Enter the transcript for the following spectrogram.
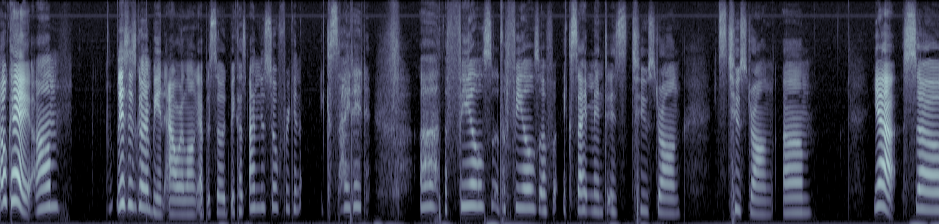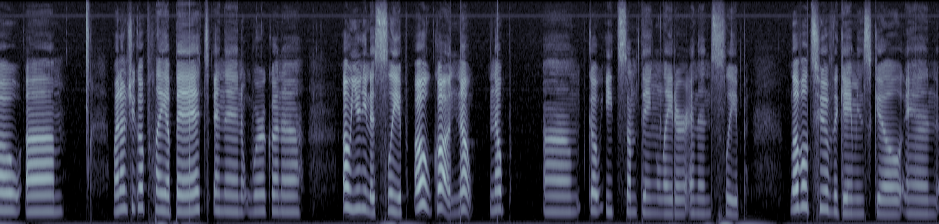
Okay, um, this is gonna be an hour long episode because I'm just so freaking excited. Uh, the feels, the feels of excitement is too strong. It's too strong. Um, yeah, so, um, why don't you go play a bit and then we're gonna, oh, you need to sleep. Oh, God, no, nope. Um, go eat something later and then sleep. Level 2 of the gaming skill and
